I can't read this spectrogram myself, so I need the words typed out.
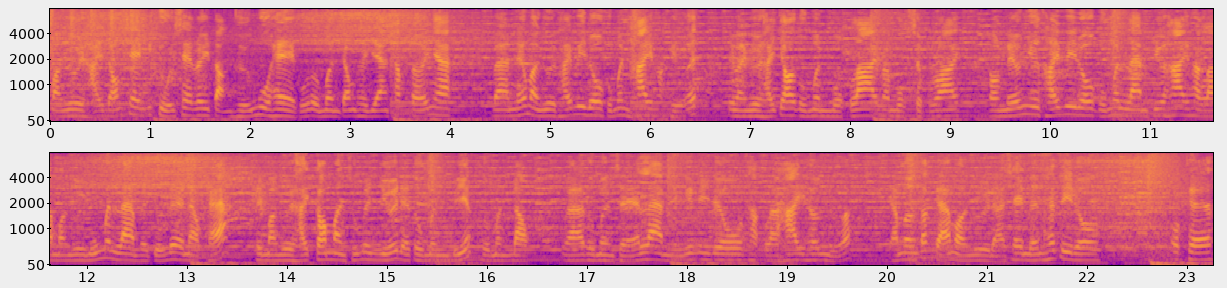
Mọi người hãy đón xem cái chuỗi series tận hưởng mùa hè của tụi mình trong thời gian sắp tới nha và nếu mà người thấy video của mình hay hoặc hữu ích, thì mọi người hãy cho tụi mình một like và một subscribe. Còn nếu như thấy video của mình làm chưa hay hoặc là mọi người muốn mình làm về chủ đề nào khác, thì mọi người hãy comment xuống bên dưới để tụi mình biết, tụi mình đọc và tụi mình sẽ làm những cái video thật là hay hơn nữa. Cảm ơn tất cả mọi người đã xem đến hết video. Ok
